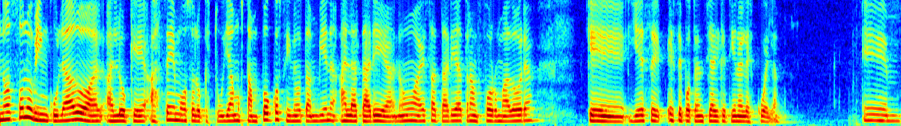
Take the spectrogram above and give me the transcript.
no solo vinculado a, lo que hacemos o lo que estudiamos tampoco, sino también a la tarea, ¿no? a esa tarea transformadora que, y ese, ese potencial que tiene la escuela. Em,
